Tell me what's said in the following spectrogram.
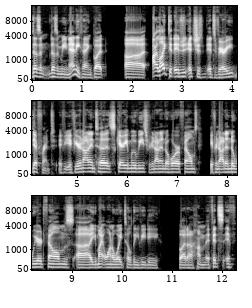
doesn't doesn't mean anything, but uh, I liked it. it. It's just it's very different. If if you're not into scary movies, if you're not into horror films, if you're not into weird films, uh, you might want to wait till DVD. But um, if it's if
